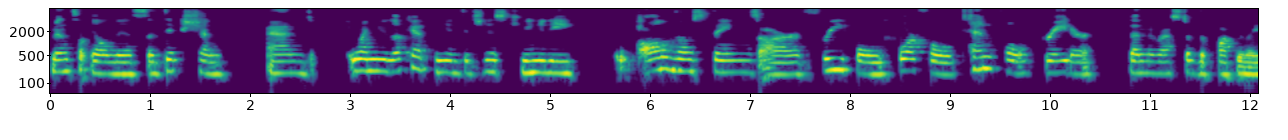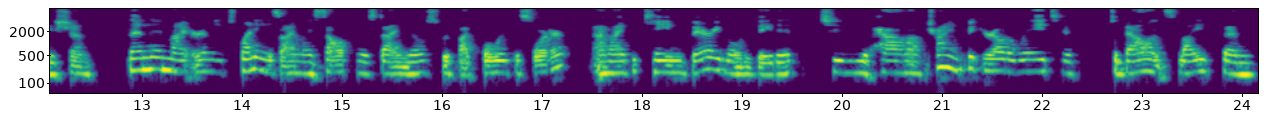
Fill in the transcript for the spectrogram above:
mental illness, addiction. And when you look at the indigenous community, all of those things are threefold, fourfold, tenfold greater than the rest of the population. Then in my early 20s, I myself was diagnosed with bipolar disorder and I became very motivated to have, try and figure out a way to, to balance life and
